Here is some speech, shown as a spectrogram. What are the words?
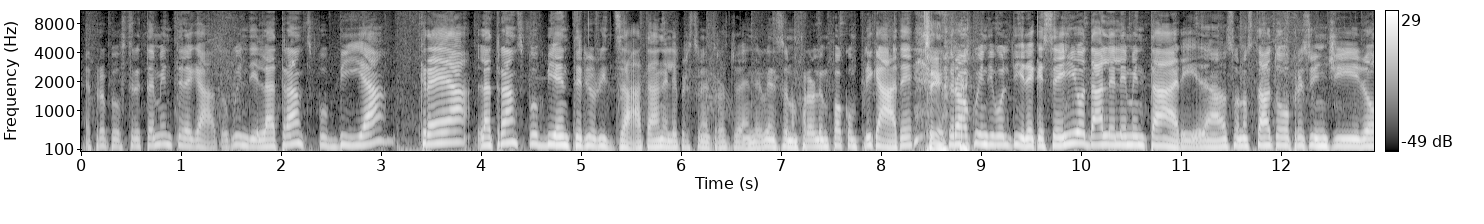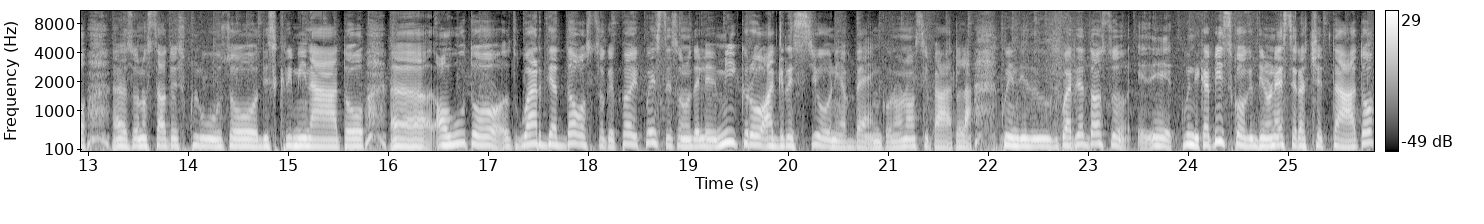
è proprio strettamente legato. Quindi la transfobia crea la transfobia interiorizzata nelle persone transgender. Quindi sono parole un po' complicate, Sì. però quindi vuol vuol dire che se io dalle elementari eh, sono stato preso in giro, eh, sono stato escluso, discriminato, eh, ho avuto sguardi addosso, che poi queste sono delle microaggressioni avvengono, no? si parla, quindi sguardi addosso, e quindi capisco di non essere accettato,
